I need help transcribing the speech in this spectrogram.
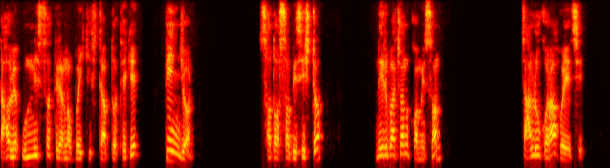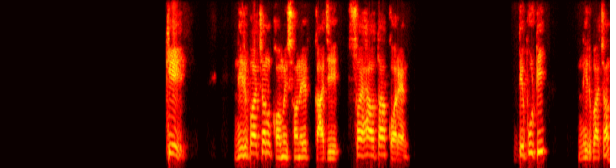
তাহলে উনিশশো তিরানব্বই খ্রিস্টাব্দ থেকে তিনজন সদস্য বিশিষ্ট নির্বাচন কমিশন চালু করা হয়েছে। কে? নির্বাচন কমিশনের কাজে সহায়তা করেন। ডেপুটি নির্বাচন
